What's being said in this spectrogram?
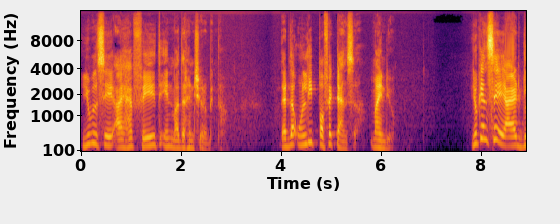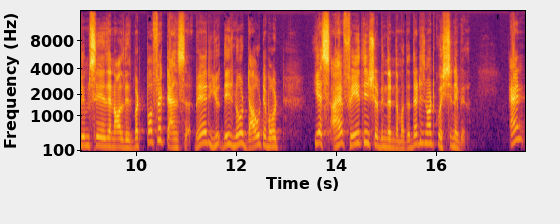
You will say, I have faith in Mother and Sri Aurobindo. That's the only perfect answer, mind you. You can say I had glimpses and all this, but perfect answer where you, there is no doubt about Yes, I have faith in and the mother. That is not questionable. And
